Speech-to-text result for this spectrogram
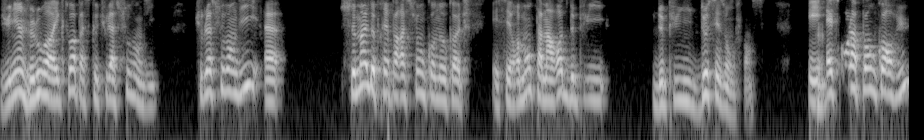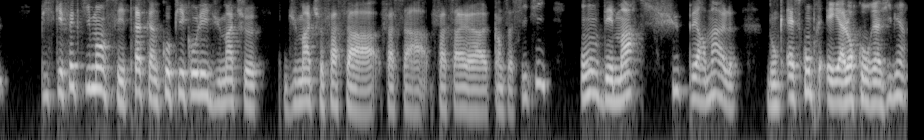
Julien, je l'ouvre avec toi parce que tu l'as souvent dit. Tu l'as souvent dit, euh, ce mal de préparation qu'on nos coachs, et c'est vraiment ta marotte depuis, depuis deux saisons, je pense. Et hum. est-ce qu'on l'a pas encore vu? Puisqu'effectivement, c'est presque un copier-coller du match, du match face, à, face, à, face à Kansas City. On démarre super mal. Donc, est-ce qu'on. Et alors qu'on réagit bien.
